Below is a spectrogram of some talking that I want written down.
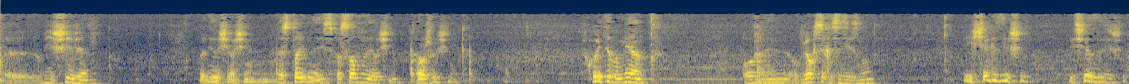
э, в Ешиве один очень, очень достойный, способный, очень хороший ученик. В какой-то момент он увлекся хасидизмом и исчез из Ешивы. Исчез из Ешивы.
